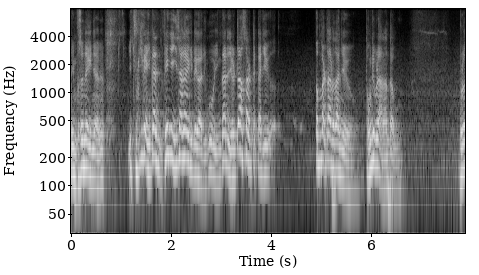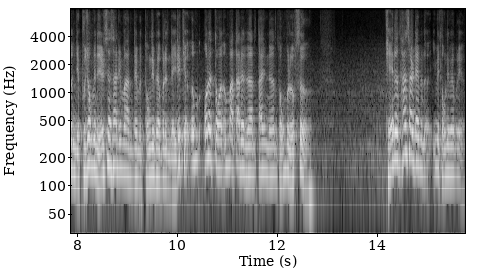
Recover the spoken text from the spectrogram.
이 무슨 얘기냐면, 이 주기가 인간은 굉장히 이상하게 돼가지고, 인간은 15살 때까지 엄마를 따라다녀요. 독립을 안 한다고. 물론 이제 부족민은 13살이만 되면 독립해버린다. 이렇게 음, 오랫동안 엄마 따라다니는 동물 없어. 개는 한 살 되면 이미 독립해버려요.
